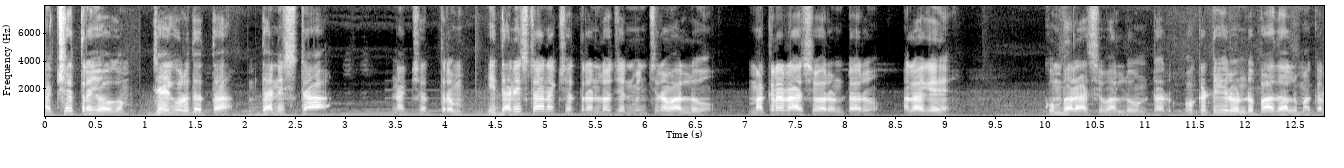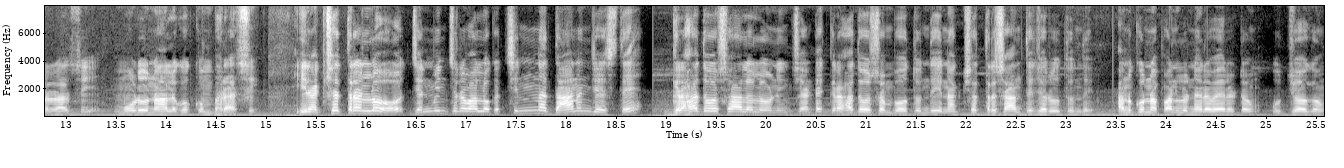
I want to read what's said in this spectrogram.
నక్షత్ర యోగం జయ గురుదత్త. ధనిష్ట నక్షత్రం. ఈ ధనిష్ట నక్షత్రంలో జన్మించిన వాళ్ళు మకర రాశి వారు ఉంటారు. అలాగే కుంభరాశి వాళ్ళు ఉంటారు. ఒకటి రెండు పాదాలు మకర రాశి మూడు నాలుగు కుంభరాశి. ఈ నక్షత్రంలో జన్మించిన వాళ్ళు ఒక చిన్న దానం చేస్తే గ్రహ దోషాలలో నుంచి అంటే గ్రహ దోషం పోతుంది నక్షత్ర శాంతి జరుగుతుంది. అనుకున్న పనులు నెరవేరటం ఉద్యోగం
